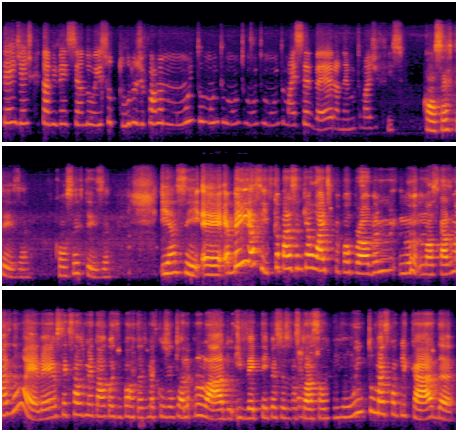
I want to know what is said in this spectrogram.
tem gente que está vivenciando isso tudo de forma muito, muito, muito, muito, muito mais severa, né? Muito mais difícil. Com certeza, com certeza. E assim, é, é, bem assim, fica parecendo que é o white people problem no, nosso caso, mas não é, né? Eu sei que saúde mental é uma coisa importante, mas quando a gente olha para o lado e vê que tem pessoas numa situação muito mais complicada,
